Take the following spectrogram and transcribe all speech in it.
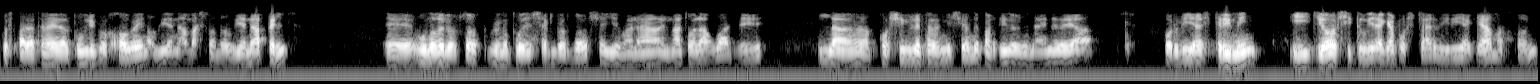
pues para atraer al público joven, o bien Amazon o bien Apple, eh, uno de los dos, porque no pueden ser los dos, se llevará el gato al agua de la posible transmisión de partidos de la NBA por vía streaming y yo si tuviera que apostar diría que Amazon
